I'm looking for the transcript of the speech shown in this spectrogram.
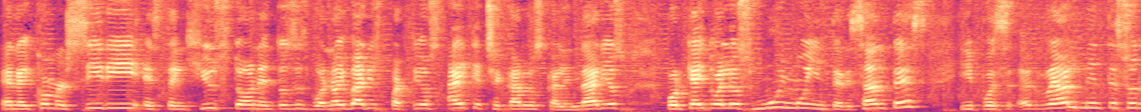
en el Commerce City, está en Houston. Entonces, bueno, hay varios partidos, hay que checar los calendarios porque hay duelos muy, muy interesantes y pues realmente son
